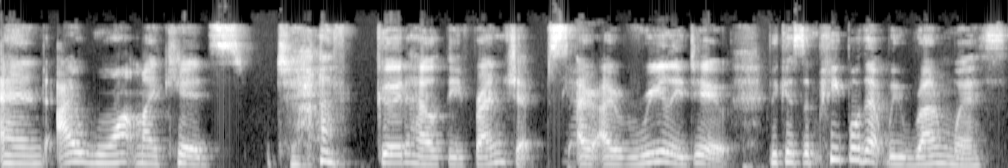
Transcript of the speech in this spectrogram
and i want my kids to have good healthy friendships yeah. I, I really do because the people that we run with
